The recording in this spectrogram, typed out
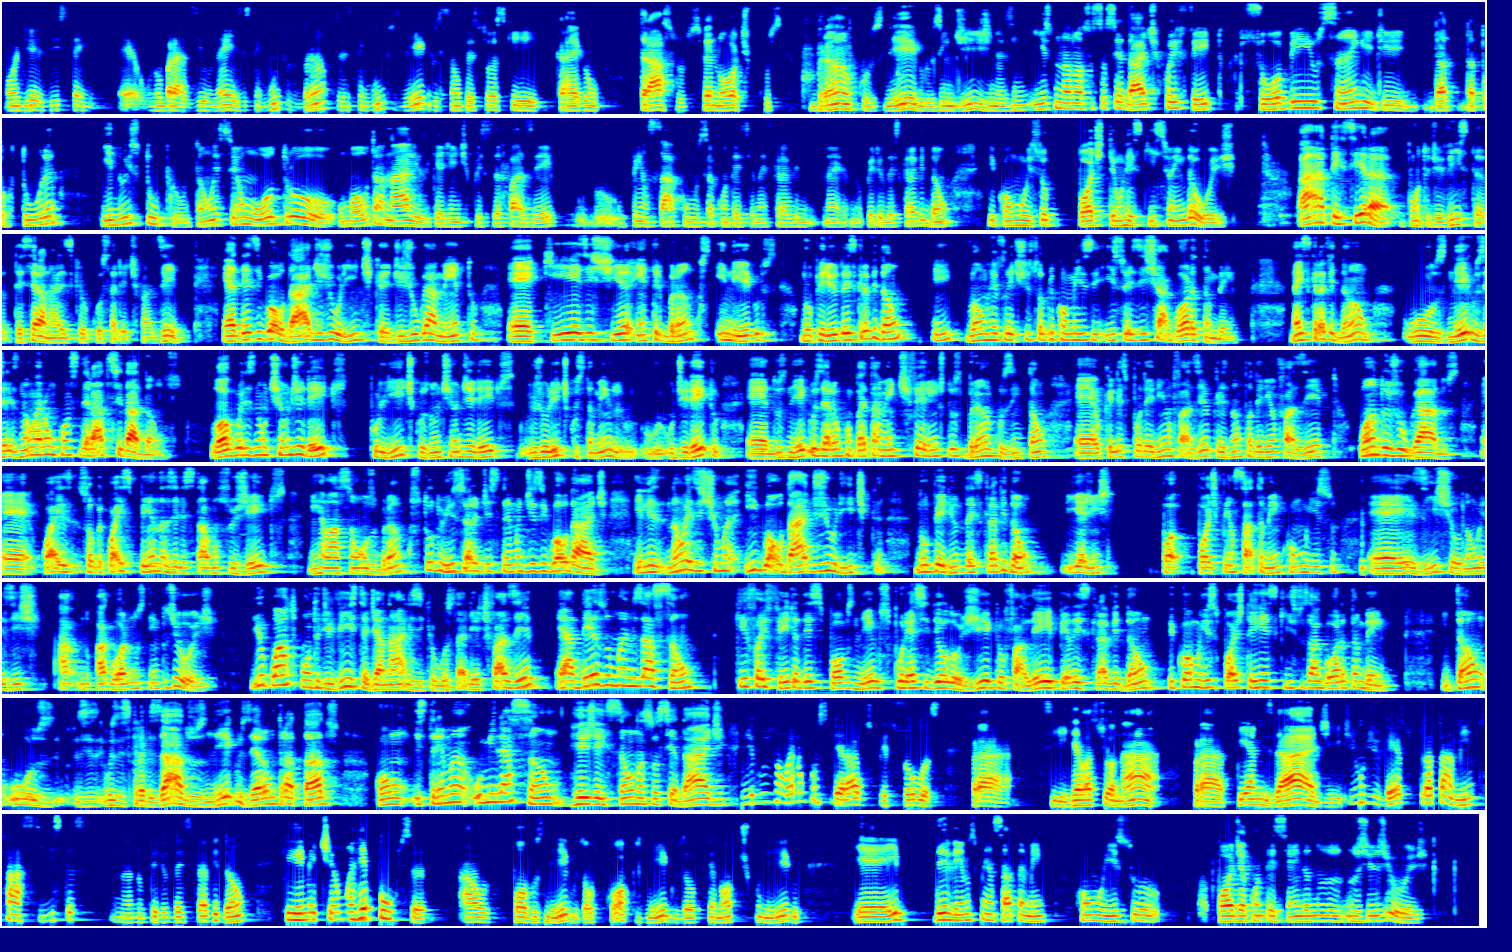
onde existem, é, no Brasil, né, existem muitos brancos, existem muitos negros, são pessoas que carregam traços fenótipos brancos, negros, indígenas, e isso na nossa sociedade foi feito sob o sangue de, da, da tortura e do estupro. Então, esse é um outro, uma outra análise que a gente precisa fazer, pensar como isso acontecia na escravidão, né, no período da escravidão e como isso pode ter um resquício ainda hoje. A terceira ponto de vista, a terceira análise que eu gostaria de fazer é a desigualdade jurídica de julgamento é, que existia entre brancos e negros no período da escravidão e vamos refletir sobre como isso existe agora também. Na escravidão, os negros eles não eram considerados cidadãos. Logo, eles não tinham direitos políticos, não tinham direitos jurídicos também. O, o direito é, dos negros era completamente diferente dos brancos. Então, é, o que eles poderiam fazer, o que eles não poderiam fazer, quando julgados, é, quais, sobre quais penas eles estavam sujeitos em relação aos brancos, tudo isso era de extrema desigualdade. Ele, não existia uma igualdade jurídica no período da escravidão. E a gente pode pensar também como isso é, existe ou não existe agora nos tempos de hoje. E o quarto ponto de vista de análise que eu gostaria de fazer é a desumanização que foi feita desses povos negros por essa ideologia que eu falei, pela escravidão e como isso pode ter resquícios agora também. Então, os, os escravizados, os negros, eram tratados com extrema humilhação, rejeição na sociedade. Os negros não eram considerados pessoas para se relacionar, para ter amizade. Tinham diversos tratamentos racistas né, no período da escravidão que remetiam uma repulsa aos povos negros, aos corpos negros, ao fenótipo negro. É, e devemos pensar também como isso pode acontecer ainda no, nos dias de hoje.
